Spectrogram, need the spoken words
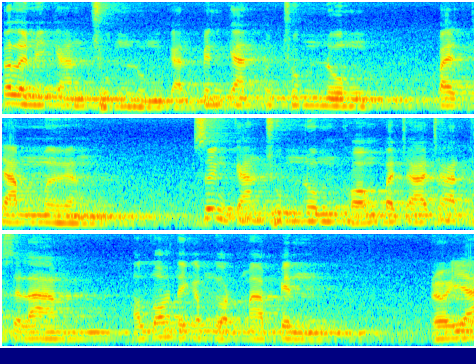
ก็เลยมีการชุมนุมกัน เป็นการประชุมนุมประจำเมือง ซึ่งการชุมนุมของประชาชาติอิสลามอัลลอฮ์ได้กำหนดมาเป็นระยะ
